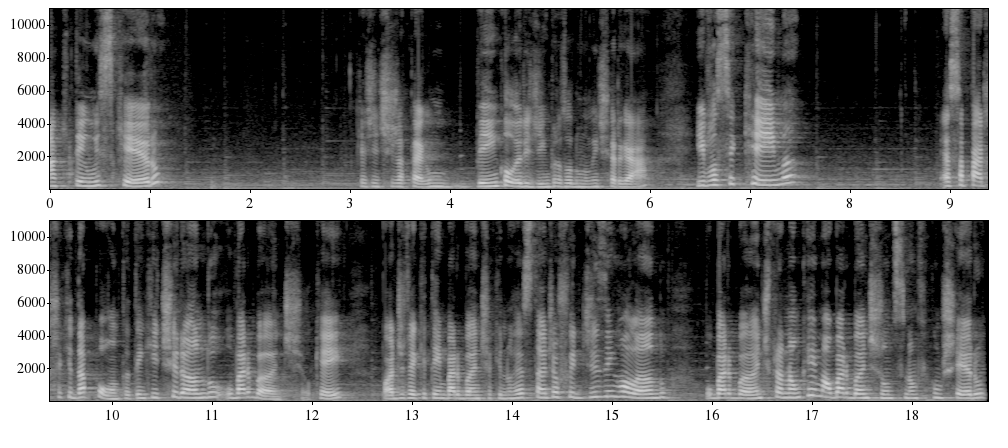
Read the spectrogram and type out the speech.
aqui tem um isqueiro, que a gente já pega um bem coloridinho para todo mundo enxergar e você queima essa parte aqui da ponta, tem que ir tirando o barbante, ok? Pode ver que tem barbante aqui no restante, eu fui desenrolando o barbante para não queimar o barbante junto, senão fica um cheiro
